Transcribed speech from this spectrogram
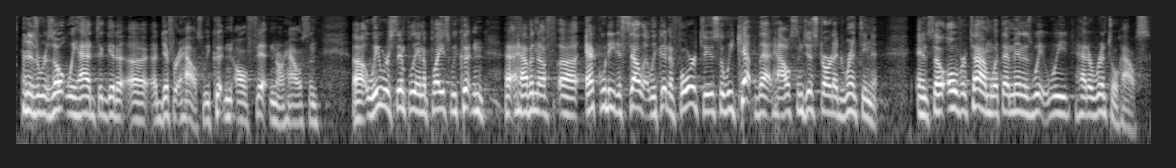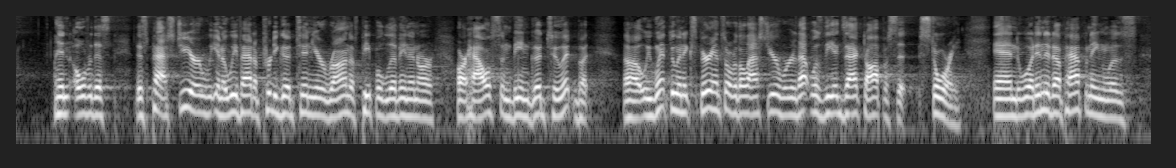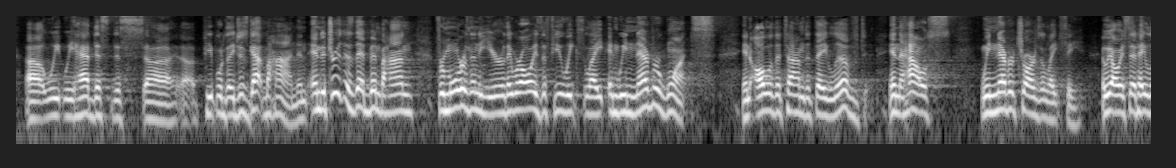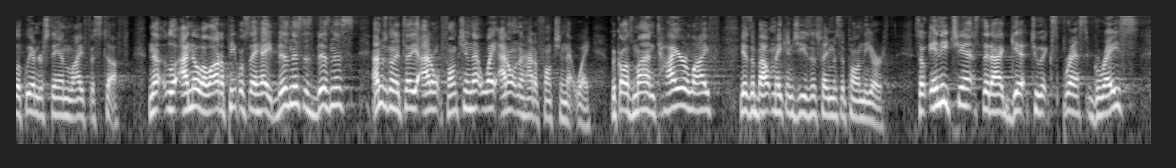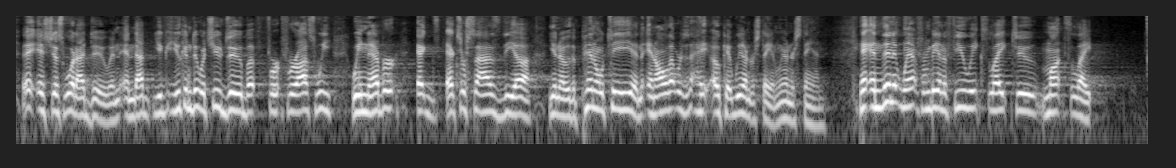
And as a result, we had to get a, a, different house. We couldn't all fit in our house. And uh, we were simply in a place we couldn't have enough uh, equity to sell it. We couldn't afford to, so we kept that house and just started renting it. And so over time, what that meant is we, we had a rental house. And over this, this past year, you know, we've had a pretty good 10 year run of people living in our, our house and being good to it. But uh, we went through an experience over the last year where that was the exact opposite story. And what ended up happening was uh, we, we had this, this uh, uh, people, they just got behind. And, and the truth is, they'd been behind for more than a year. They were always a few weeks late. And we never once, in all of the time that they lived in the house, we never charged a late fee. And we always said, hey, look, we understand life is tough. Now, look, I know a lot of people say, hey, business is business. I'm just going to tell you, I don't function that way. I don't know how to function that way because my entire life is about making Jesus famous upon the earth. So any chance that I get to express grace, it's just what I do. And, and that, you, you can do what you do, but for, for us, we, we never ex- exercise the, uh, you know, the penalty and, and all that. We're just, hey, okay, we understand, we understand. And, and then it went from being a few weeks late to months late.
